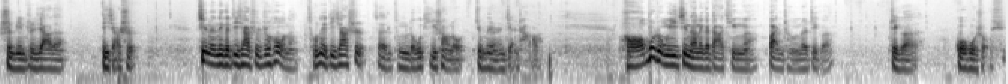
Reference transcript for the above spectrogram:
市民之家的地下室。进了那个地下室之后呢，从那地下室再从楼梯上楼，就没有人检查了。好不容易进到那个大厅啊，办成了这个这个过户手续。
